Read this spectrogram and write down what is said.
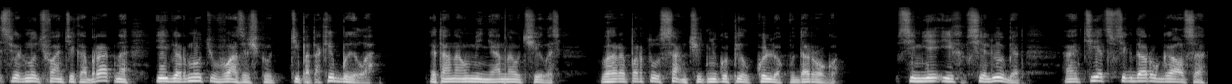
свернуть фантик обратно и вернуть в вазочку, типа так и было. Это она у меня научилась. В аэропорту сам чуть не купил кулек в дорогу. В семье их все любят. Отец всегда ругался,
